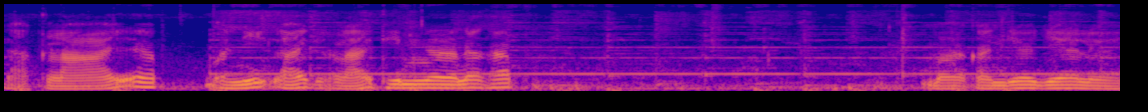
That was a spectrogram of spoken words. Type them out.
หลากหลายครับวันนี้หลายหลายทีมงานนะครับ มากันเยอะแยะเลย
